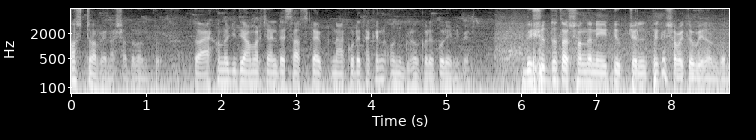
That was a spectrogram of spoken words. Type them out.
নষ্ট হবে না সাধারণত। তো এখনও যদি আমার চ্যানেলটা সাবস্ক্রাইব না করে থাকেন, অনুগ্রহ করে করে নেবেন। বিশুদ্ধতার সন্ধানে ইউটিউব চ্যানেল থেকে সবাইকে অভিনন্দন।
